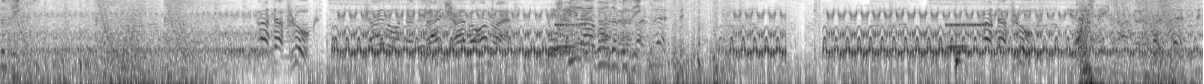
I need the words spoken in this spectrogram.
Besiegt. Glatter Flug. Scheibe unterwegs. Gleitscheibe online. Spieler wurde besiegt. Glatter Flug. Hier ist nichts anderes als lästig.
